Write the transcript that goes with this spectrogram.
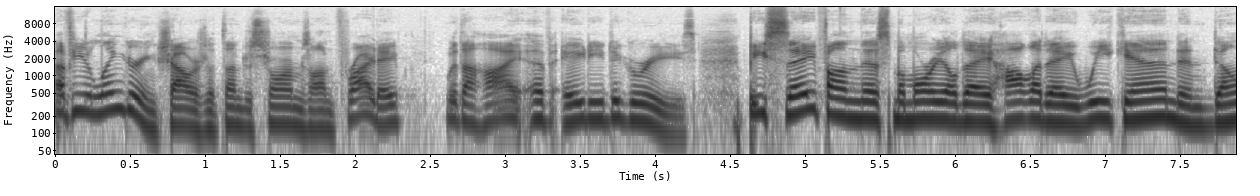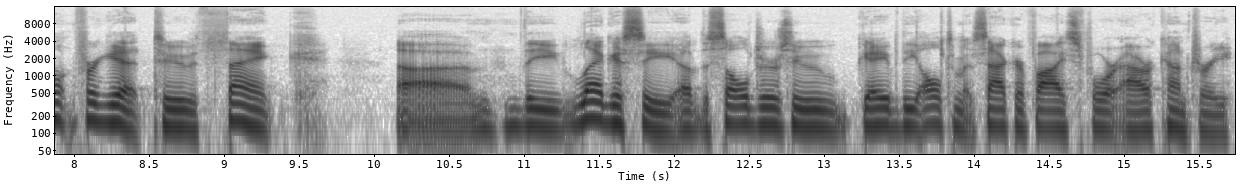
a few lingering showers with thunderstorms on Friday with a high of 80 degrees. Be safe on this Memorial Day holiday weekend and don't forget to thank uh, the legacy of the soldiers who gave the ultimate sacrifice for our country.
